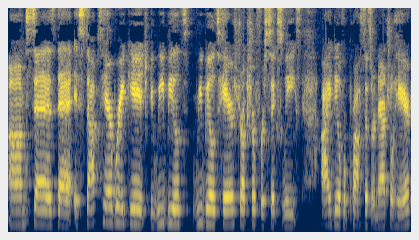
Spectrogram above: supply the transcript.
um, says that it stops hair breakage, it rebuilds rebuilds hair structure for six weeks, ideal for processed or natural hair,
